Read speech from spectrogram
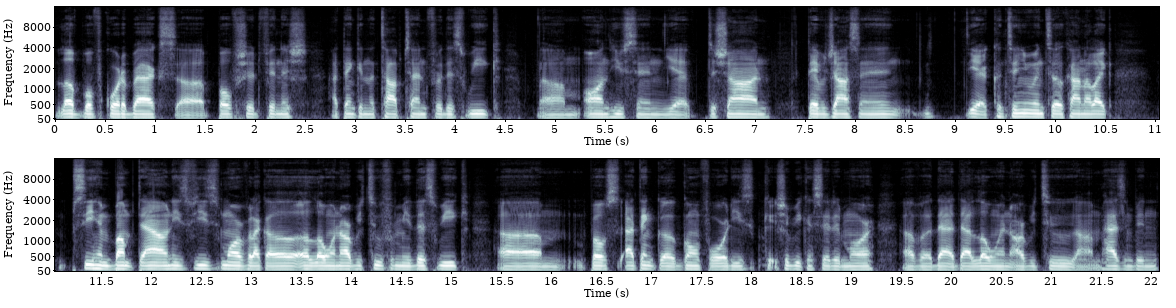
Love both quarterbacks. Uh, both should finish, I think, in the top 10 for this week. Um, on Houston, yeah, Deshaun, David Johnson, yeah, continuing to kind of like see him bump down. He's he's more of like a, a low end RB two for me this week. Um, both I think uh, going forward he should be considered more of a that that low end RB two. Um, hasn't been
